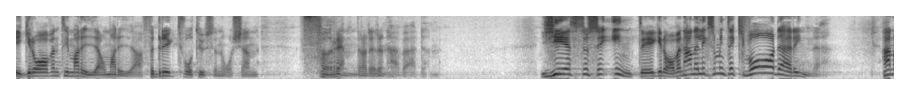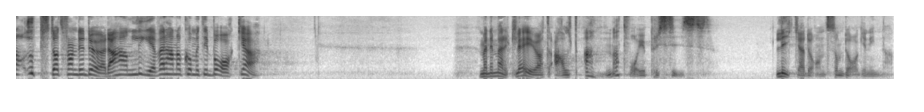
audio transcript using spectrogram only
i graven till Maria och Maria för drygt 2000 år sedan förändrade den här världen. Jesus är inte i graven, han är liksom inte kvar där inne. Han har uppstått från de döda, han lever, han har kommit tillbaka. Men det märkliga är ju att allt annat var ju precis likadant som dagen innan.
